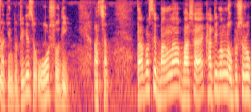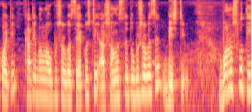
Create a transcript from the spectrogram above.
না কিন্তু, ঠিক আছে? ঔষধি। আচ্ছা তারপর সে বাংলা ভাষায় খাঁটি বাংলা উপসর্গ কয়টি? খাঁটি বাংলা উপসর্গ হচ্ছে একুশটি, আর সংস্কৃত উপসর্গ হচ্ছে বিশটি। বনস্পতি,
